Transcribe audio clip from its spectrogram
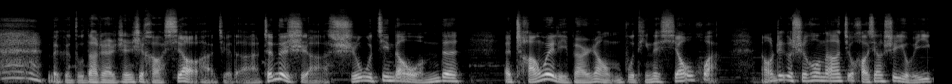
那个读到这儿真是好笑啊，觉得啊，真的是啊，食物进到我们的肠胃里边，让我们不停的消化。然后这个时候呢，就好像是有一。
